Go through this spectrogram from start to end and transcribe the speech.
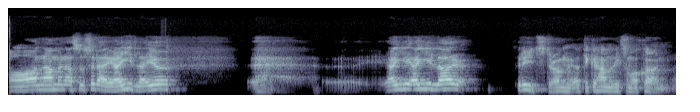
Ja, nej men alltså sådär, jag gillar ju... eh, Jag, jag gillar Rydström. Jag tycker han liksom har skön,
